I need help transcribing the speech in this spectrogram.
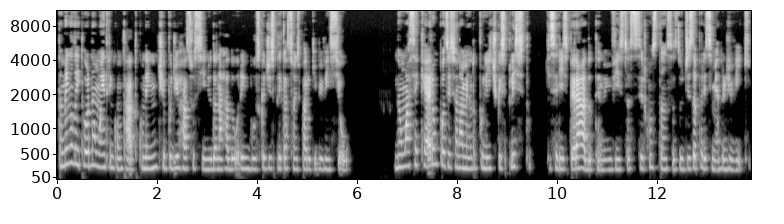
Também o leitor não entra em contato com nenhum tipo de raciocínio da narradora em busca de explicações para o que vivenciou. Não há sequer um posicionamento político explícito, que seria esperado tendo em vista as circunstâncias do desaparecimento de Vicky.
